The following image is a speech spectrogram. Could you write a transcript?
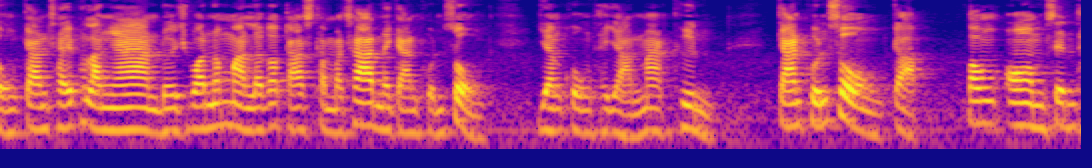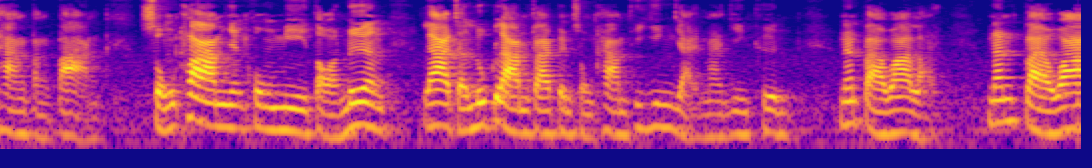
สงค์การใช้พลังงาน โดยเฉพาะน้ำมันแล้วก็ก๊าซธรรมชาติในการขนส่งยังคงทะยานมากขึ้น การขนส่งกับต้องอ้อมเส้นทางต่างๆ สงครามยังคงมีต่อเนื่องและอาจจะลุกลามกลายเป็นสงครามที่ยิ่งใหญ่มากยิ่งขึ้น นั่นแปลว่าอะไร นั่นแปลว่า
